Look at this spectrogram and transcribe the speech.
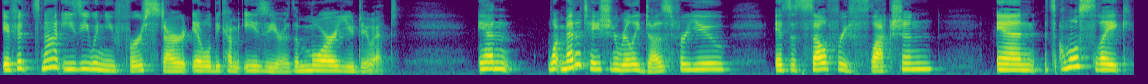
if it's not easy when you first start, it will become easier the more you do it. And what meditation really does for you, it's a self reflection. And it's almost like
